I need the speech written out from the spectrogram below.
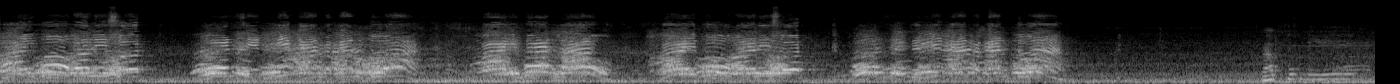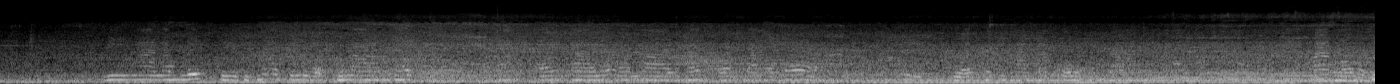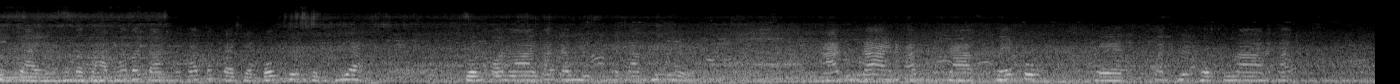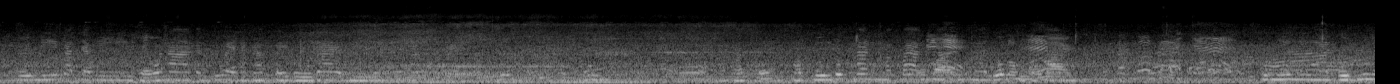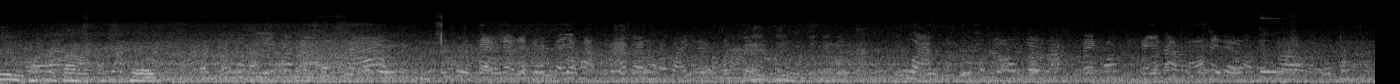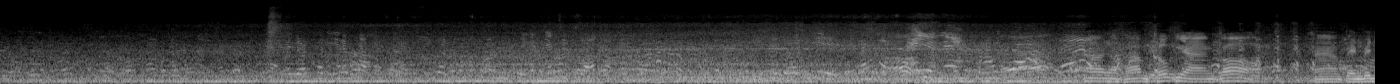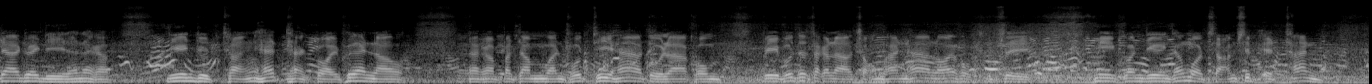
ไปผู้บริสุทธิ์คืนสิทธิการประกันตัวไปเพื่อนเราไปผู้บริสุทธิ์คืนสิทธิการประกันตัว ครับพรุ่งนี้มีงานลำลึก 45 ปี 6 ตุลานะครับ ออนไลน์และออนไลน์นะครับออนไลน์ก็ที่สวนปฏิมาบางโตนะครับบ้านหอมทิ้งใจธรรมศาสตร์ท่าพระจันทร์นะครับตั้งแต่เจ็ดโมงครึ่งถึงเที่ยงส่วนออนไลน์ก็จะมีกิจกรรมที่หาดูได้นะครับ จากเฟซบุ๊กเพจวันที่ 6 ตุลานะครับคืนนี้ก็จะมีเสวนากันด้วยนะครับ ไปดูได้มีลิงก์นะครับนะครับผม ขอบคุณทุกท่านมากๆที่มาร่วมกิจกรรมพรุ่งนี้มีงานบุญที่ธรรมศาสตร์นะครับผมแล้วได้เป็นกายภาพขาก่ เอาละครับทุกอย่างก็เป็นไปได้ด้วยดีแล้วนะครับ ยืนหยุดขังแฮชแท็กปล่อยเพื่อนเรานะครับประจำวันพุธที่ 5 ตุลาคม ปีพุทธศักราช 2564 มีคนยืนทั้งหมด 31 ท่าน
